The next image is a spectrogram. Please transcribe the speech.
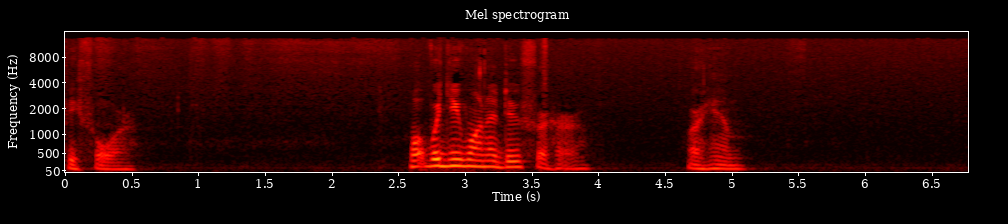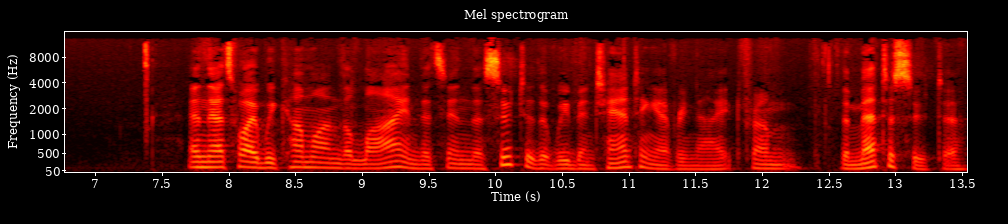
before? What would you want to do for her or him? And that's why we come on the line that's in the sutta that we've been chanting every night from the Metta Sutta.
